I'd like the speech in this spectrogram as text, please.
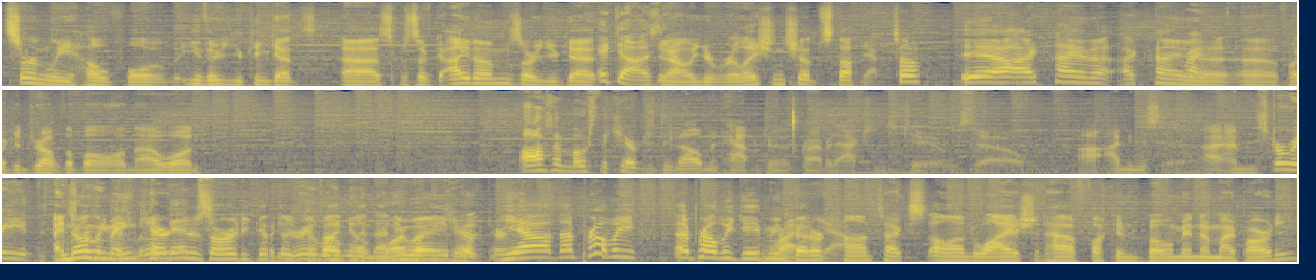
certainly helpful. Either you can get uh, specific items, or you get It does, you yeah. know, your relationship stuff. Yeah. So yeah, I kind of I kind of uh, fucking dropped the ball on that one. Also, most of the characters' development happened during those private actions too. So, uh, I mean, this, I, I mean, the story. The I know the main characters bit, already get their really development about the anyway, but yeah, that probably that probably gave me Right, better yeah. context on why I should have fucking Bowman in my party.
